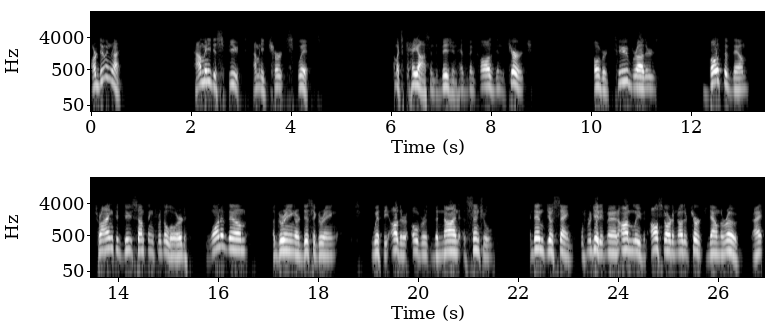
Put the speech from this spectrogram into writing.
are doing right. How many disputes, how many church splits, how much chaos and division has been caused in the church over two brothers, both of them trying to do something for the Lord, one of them agreeing or disagreeing with the other over the non-essentials, and then just saying, well forget it man, I'm leaving. I'll start another church down the road, right?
